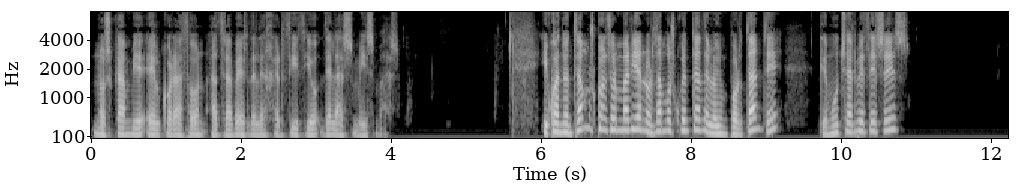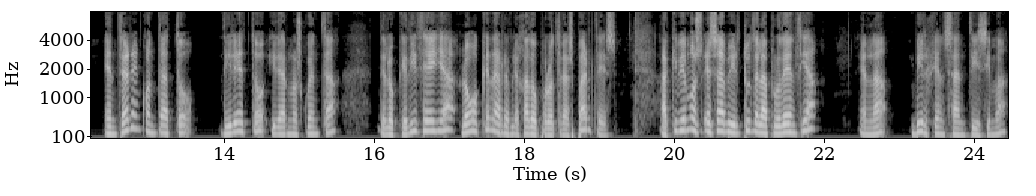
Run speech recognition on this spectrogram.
nos cambie el corazón a través del ejercicio de las mismas. Y cuando entramos con Sor María nos damos cuenta de lo importante que muchas veces es entrar en contacto directo y darnos cuenta de lo que dice ella luego queda reflejado por otras partes. Aquí vemos esa virtud de la prudencia en la Virgen Santísima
